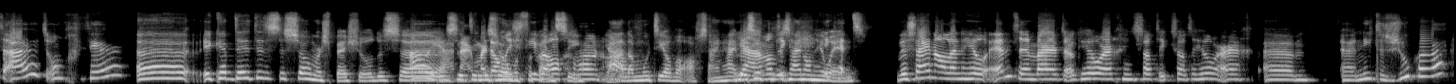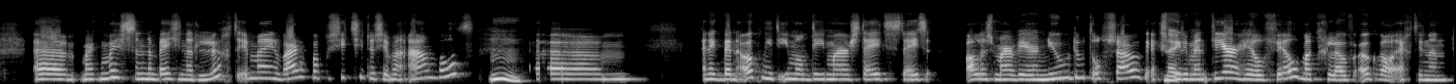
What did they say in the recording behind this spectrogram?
dit uit ongeveer? Uh, ik heb dit, dit is de zomerspecial, dus uh, oh, ja. we nou, maar dan is die wel gewoon ja, af. dan moet hij al wel af zijn. Hij, Ja, we, zitten- want we ik- zijn al een heel eind. We zijn al een heel end en waar het ook heel erg in zat, ik zat heel erg ehm, eh, niet te zoeken, ehm, maar ik miste een beetje het lucht in mijn waardepropositie, dus in mijn aanbod. Mm, Ehm, en ik ben ook niet iemand die maar steeds, steeds alles maar weer nieuw doet of zo. Ik experimenteer heel veel, maar ik geloof ook wel echt in een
